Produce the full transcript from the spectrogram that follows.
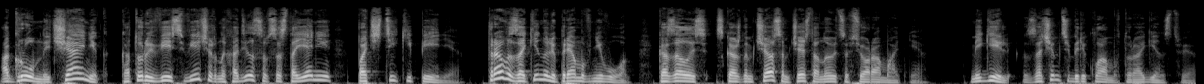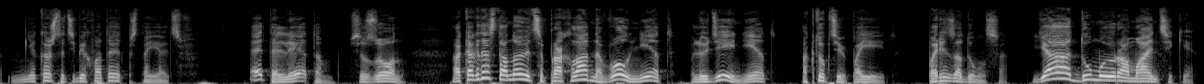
огромный чайник, который весь вечер находился в состоянии почти кипения. Травы закинули прямо в него. Казалось, с каждым часом чай становится все ароматнее. «Мигель, зачем тебе реклама в турагентстве? Мне кажется, тебе хватает постояльцев». «Это летом, сезон. А когда становится прохладно, волн нет, людей нет. А кто к тебе поедет?» Парень задумался. «Я думаю, романтики.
